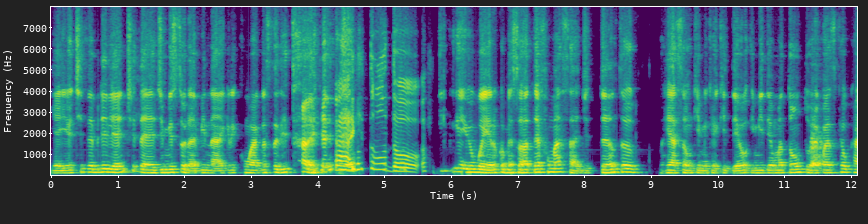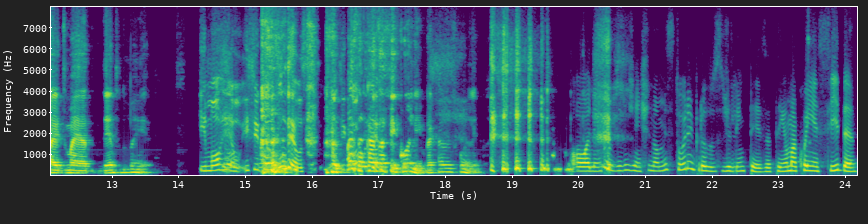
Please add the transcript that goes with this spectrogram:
E aí eu tive a brilhante ideia de misturar vinagre com água sanitária. Ai, que tudo! E aí o banheiro começou até a fumaçar de tanta reação química que deu e me deu uma tontura, quase que eu caio desmaiado dentro do banheiro. E morreu. E ficou com Deus. Ficou Mas a casa Deus. ficou limpa, a casa ficou limpa. Olha, inclusive, gente, não misturem produtos de limpeza. Tem uma conhecida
